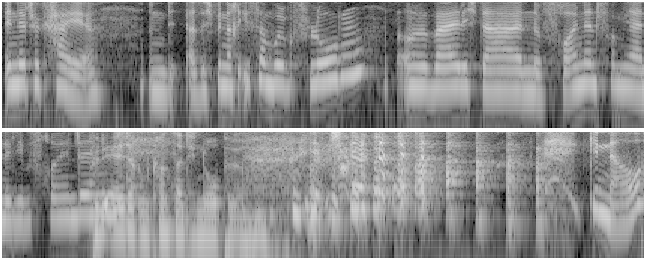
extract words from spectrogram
in der Türkei. Und also ich bin nach Istanbul geflogen, weil ich da eine Freundin von mir, eine liebe Freundin. Für die älteren Konstantinopel. Genau.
